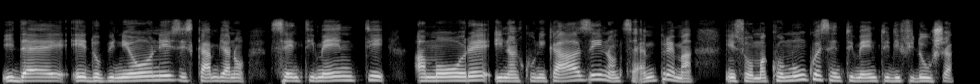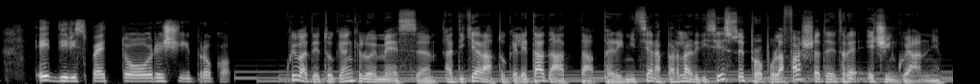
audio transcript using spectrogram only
idee ed opinioni, si scambiano sentimenti, amore in alcuni casi, non sempre, ma insomma comunque sentimenti di fiducia e di rispetto reciproco. Qui va detto che anche l'OMS ha dichiarato che l'età adatta per iniziare a parlare di sesso è proprio la fascia tra i 3 e i 5 anni.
